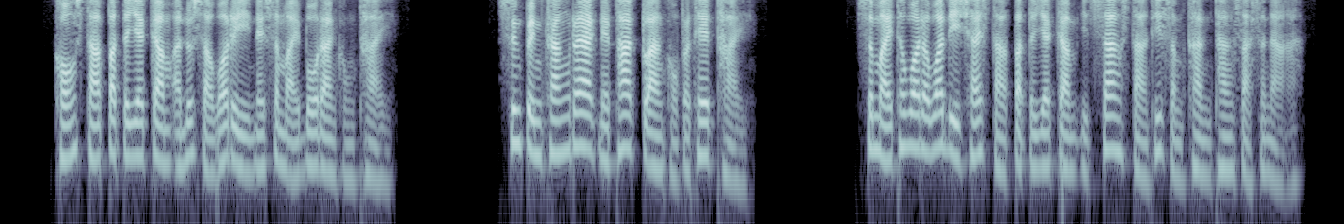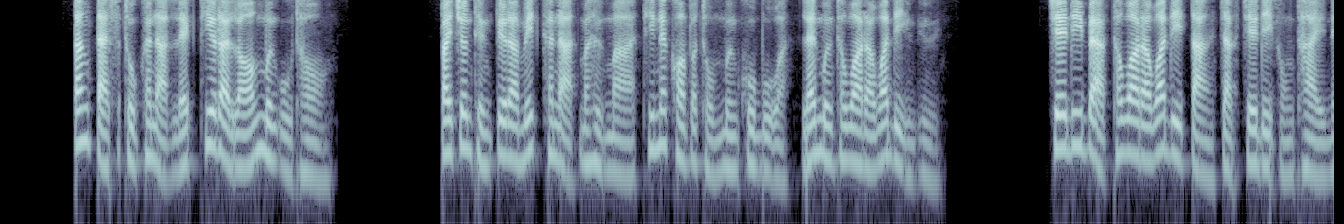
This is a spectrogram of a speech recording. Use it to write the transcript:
ๆ ของสถาปัตยกรรมอนุสาวรีย์ในสมัยโบราณของไทย ซึ่งเป็นครั้งแรกในภาคกลางของประเทศไทย สมัยทวารวดีใช้สถาปัตยกรรมอิฐสร้างสถานที่สำคัญทางศาสนา ตั้งแต่สถูปขนาดเล็กที่รายล้อมเมืองอู่ทอง ไปจนถึงพีระมิดขนาดมหึมาที่นครปฐมเมืองคูบัว และเมืองทวารวดีอื่น ๆ เจดีย์แบบทวารวดีต่างจากเจดีย์ของไทยใน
